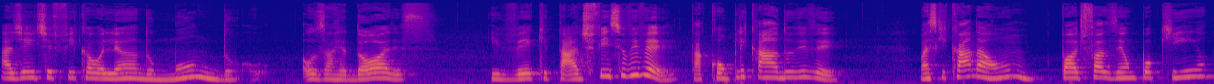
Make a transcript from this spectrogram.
A gente fica olhando o mundo, os arredores e vê que tá difícil viver, tá complicado viver. Mas que cada um pode fazer um pouquinho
